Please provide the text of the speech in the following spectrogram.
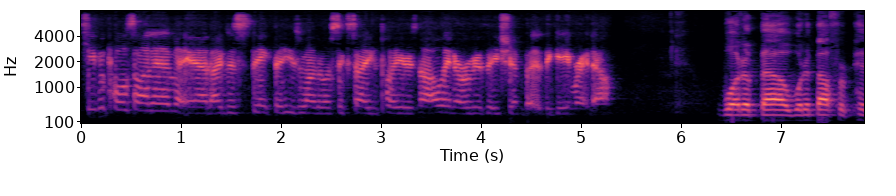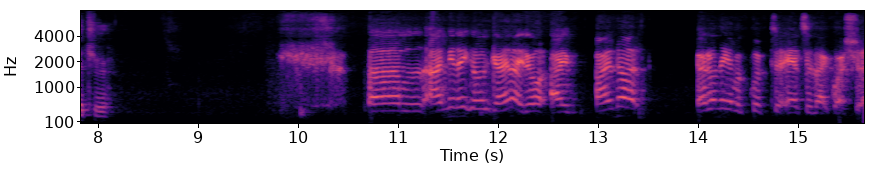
keep a pulse on him. And I just think that he's one of the most exciting players, not only in our organization but in the game right now. What about what about for pitcher? Um, I'm gonna go again. I don't. I I'm not. I don't think I'm equipped to answer that question.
